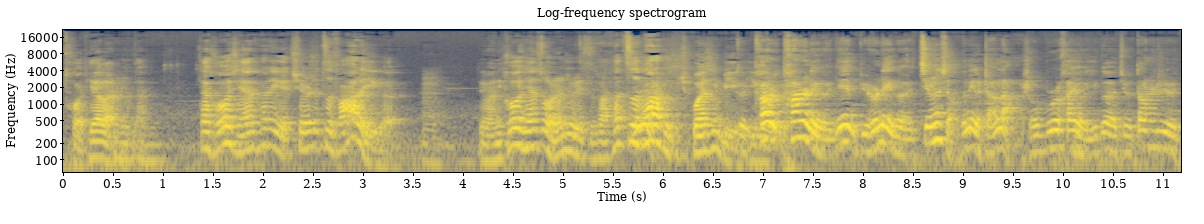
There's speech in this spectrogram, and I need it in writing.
妥帖了什么的。但侯孝贤他这个确实是自发的一个，嗯，对吧？你侯孝贤做人就是自发，他自发的会去关心别人对，他是他是那个，因为比如说那个京城小子那个展览的时候，不是还有一个，就当时就是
